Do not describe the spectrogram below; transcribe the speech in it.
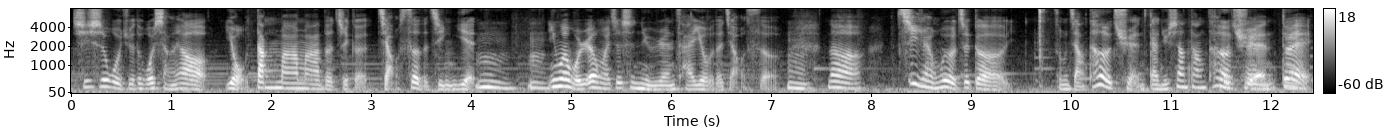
其实我觉得我想要有当妈妈的这个角色的经验，嗯嗯，因为我认为这是女人才有的角色，嗯，那既然我有这个。怎么讲特权？感觉像当特权，特权对，对。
